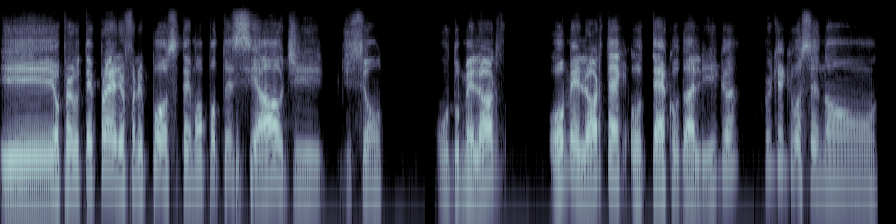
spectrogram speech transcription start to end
E eu perguntei para ele, eu falei, pô, você tem maior potencial de, de ser um, um do melhor, o melhor te, o tackle da liga, por que, que você não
